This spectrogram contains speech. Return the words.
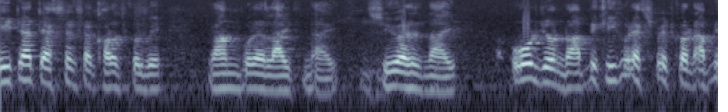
এইটা ট্যাক্সটা খরচ করবে। রামপুরে লাইট নাই সিওয়ার নাই ওর জন্য আপনি কী করে এক্সপেক্ট করেন? আপনি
